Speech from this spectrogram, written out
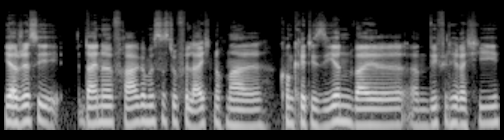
Ja, Jesse, deine Frage müsstest du vielleicht nochmal konkretisieren, weil ähm, wie viel Hierarchie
